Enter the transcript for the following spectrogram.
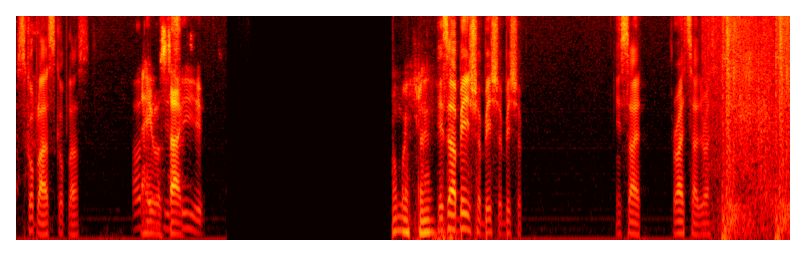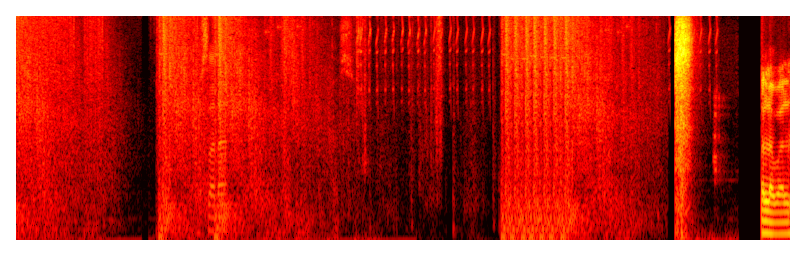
Scope last, scope last. How He was he tagged. see you? Oh my friend. He's a bishop, bishop, bishop. Inside. Right side, right. Upside down. Nice. Well, well.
